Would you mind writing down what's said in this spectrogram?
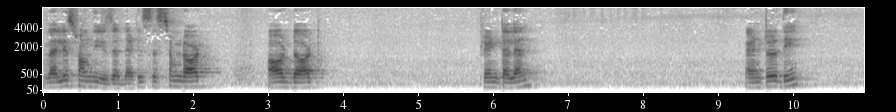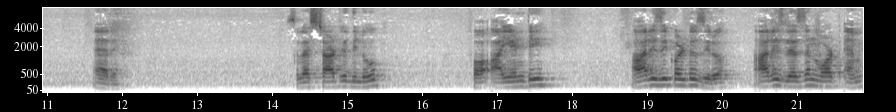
values from the user. That is system dot out dot print println. Enter the array. So let's start with the loop for int. R is equal to 0 r is less than what m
